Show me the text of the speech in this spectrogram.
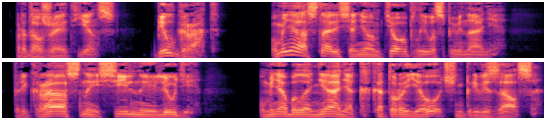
— продолжает Йенс, — «Белград. У меня остались о нем теплые воспоминания. Прекрасные, сильные люди. У меня была няня, к которой я очень привязался».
